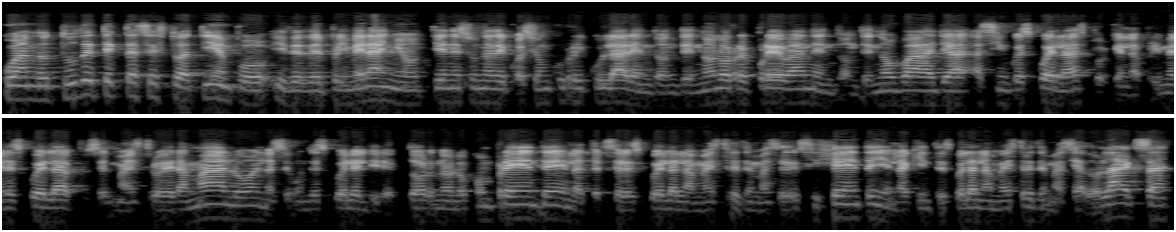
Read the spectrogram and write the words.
cuando tú detectas esto a tiempo y desde el primer año tienes una adecuación curricular en donde no lo reprueban, en donde no vaya a cinco escuelas, porque en la primera escuela pues el maestro era malo, en la segunda escuela el director no lo comprende, en la tercera escuela la maestra es demasiado exigente y en la quinta escuela la maestra es demasiado laxa,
